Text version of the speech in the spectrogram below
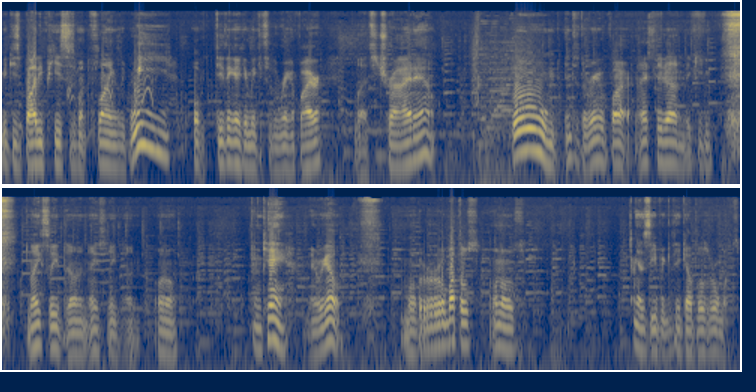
Mickey's body pieces went flying like wee. Oh, do you think I can make it to the ring of fire? Let's try it out. Boom! Into the ring of fire. Nicely done, Mickey. Nicely done. Nicely done. Oh no. Okay, there we go. More robotos. Those. Let's see if I can take out those robots.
